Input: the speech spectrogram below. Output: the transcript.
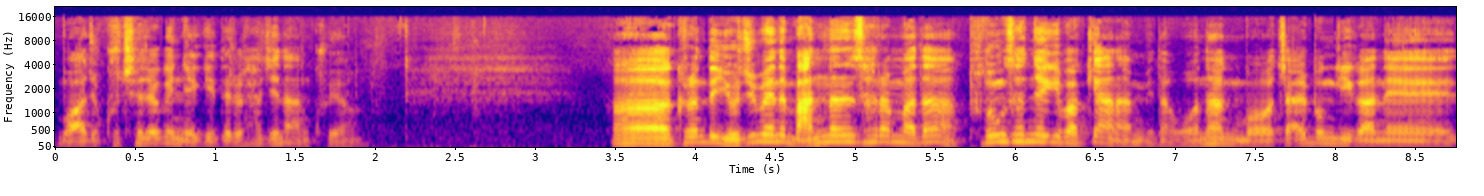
뭐 아주 구체적인 얘기들을 하지는 않고요. 아, 그런데 요즘에는 만나는 사람마다 부동산 얘기밖에 안 합니다. 워낙 뭐 짧은 기간에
